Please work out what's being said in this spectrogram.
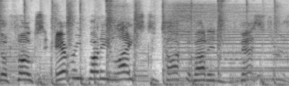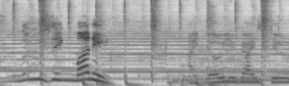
So, folks, everybody likes to talk about investors losing money. I know you guys do.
